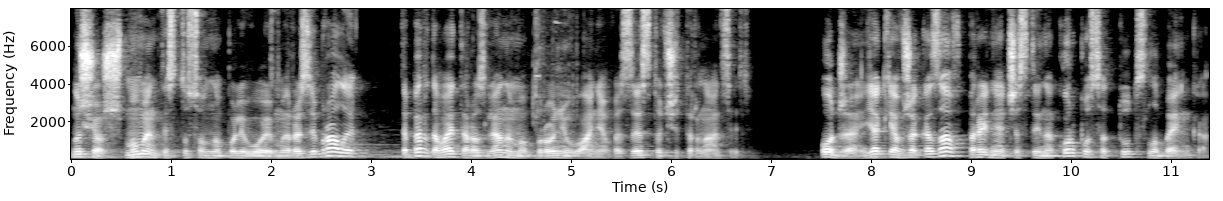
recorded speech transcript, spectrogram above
Ну що ж, моменти стосовно польової ми розібрали. Тепер давайте розглянемо бронювання ВЗ-114. Отже, як я вже казав, передня частина корпуса тут слабенька.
